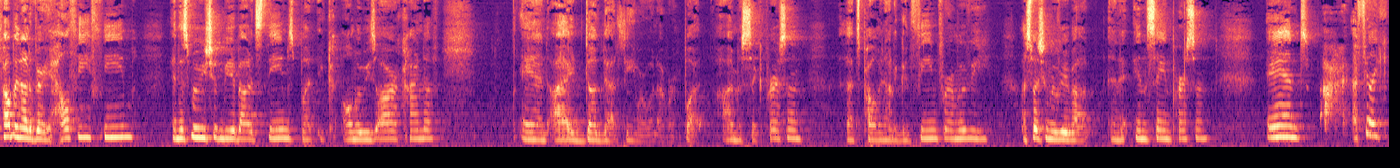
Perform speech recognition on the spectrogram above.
probably not a very healthy theme, and this movie shouldn't be about its themes, but it, all movies are kind of and I dug that theme or whatever. But I'm a sick person. That's probably not a good theme for a movie, especially a movie about an insane person. And I feel like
